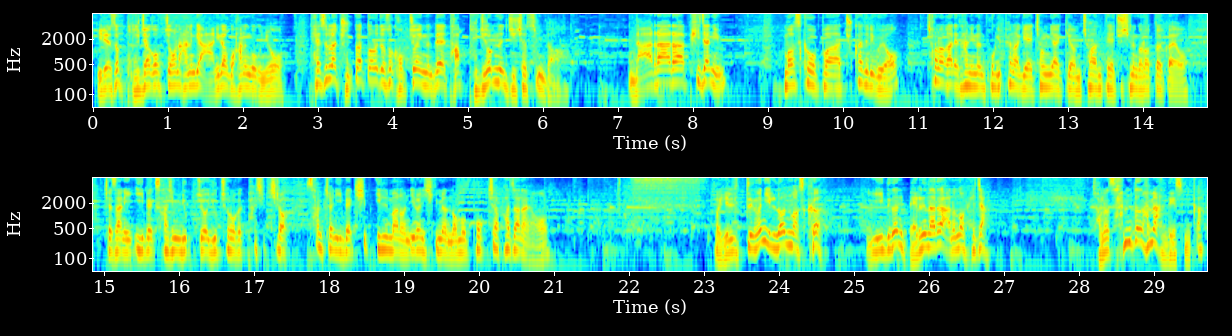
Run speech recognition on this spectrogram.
이래서 부자 걱정은 하는 게 아니라고 하는 거군요. 테슬라 주가 떨어져서 걱정했는데 다 부질없는 짓이었습니다. 나라라 피자님, 머스크 오빠 축하드리고요. 천억 아래 다니는 보기 편하게 정리할 겸 저한테 주시는 건 어떨까요? 재산이 246조 6,587억 3,211만 원 이런 식이면 너무 복잡하잖아요. 뭐 1등은 일론 머스크, 2등은 베르나르 아르노 회장. 저는 3등 하면 안 되겠습니까?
